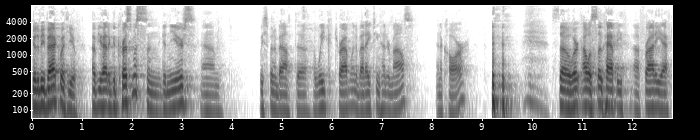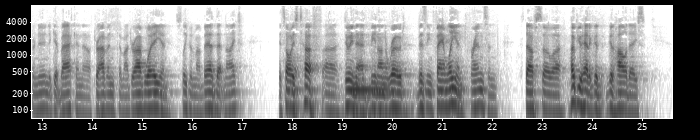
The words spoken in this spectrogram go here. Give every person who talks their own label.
Speaker 1: Good to be back with you. Hope you had a good Christmas and good New Year's. Um, we spent about uh, a week traveling, about 1,800 miles in a car. so I was so happy uh, Friday afternoon to get back and uh, drive into my driveway and sleep in my bed that night. It's always tough uh, doing that, being on the road, visiting family and friends and stuff. So I uh, hope you had a good good holidays.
